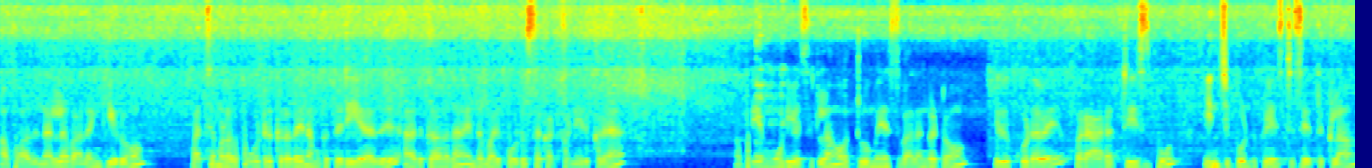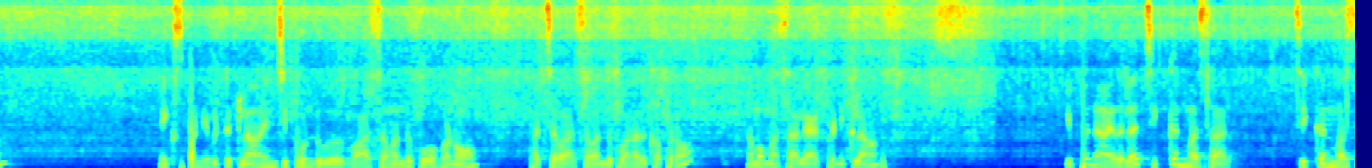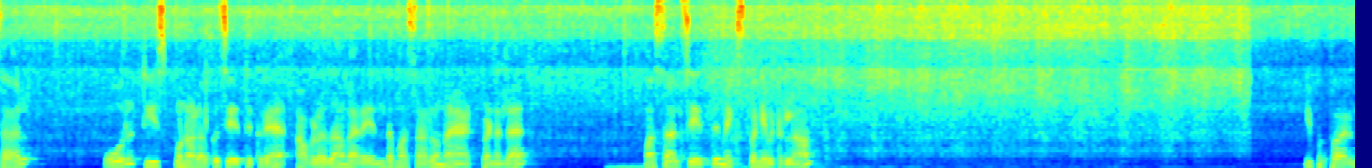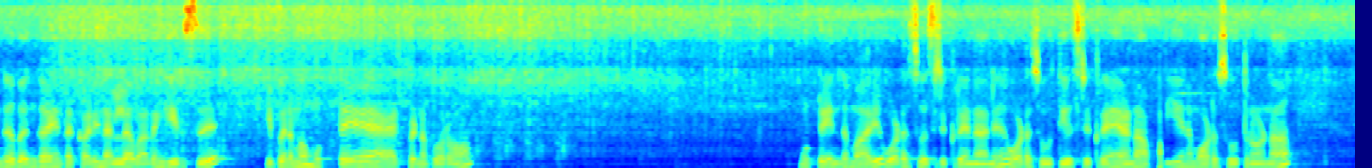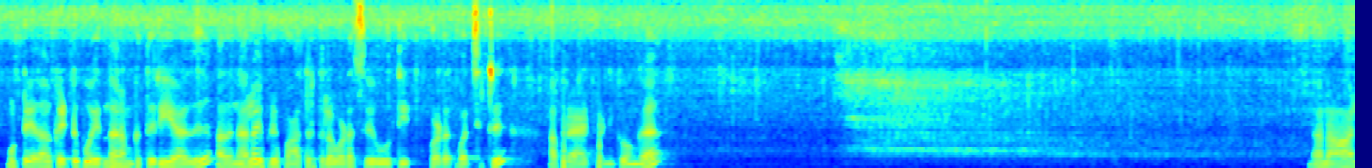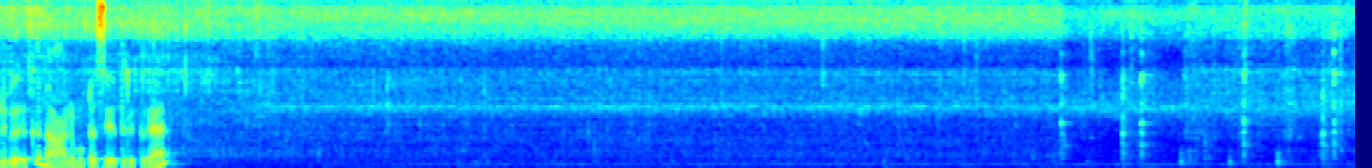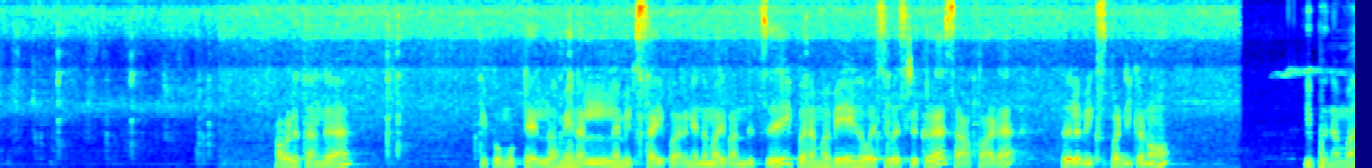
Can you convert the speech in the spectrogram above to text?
அப்போ அது நல்லா வதங்கிரும். பச்சை மிளகா போட்டிருக்கிறதே நமக்கு தெரியாது. அதுக்காக தான் இந்த மாதிரி பொடுசாக கட் பண்ணியிருக்கிறேன். அப்படியே மூடி வச்சுக்கலாம். ஒரு டூ மினிட்ஸ் வதங்கட்டும். இது கூடவே ஒரு அரை டீஸ்பூன் இஞ்சி பூண்டு பேஸ்ட்டு சேர்த்துக்கலாம். மிக்ஸ் பண்ணி விட்டுக்கலாம். இஞ்சி பூண்டு வாசம் வந்து போகணும். பச்சை வாசம் வந்து போனதுக்கப்புறம் நம்ம மசாலா ஆட் பண்ணிக்கலாம். இப்போ நான் இதில் சிக்கன் மசால் சிக்கன் மசால் ஒரு டீஸ்பூன் அளவுக்கு சேர்த்துக்கிறேன். அவ்வளோதான் வேறு எந்த மசாலும் நான் ஆட் பண்ணலை. மசால் சேர்த்து மிக்ஸ் பண்ணி விட்டுடலாம். இப்போ பாருங்கள் வெங்காயம் தக்காளி நல்லா வதங்கிருச்சு. இப்போ நம்ம முட்டையை ஆட் பண்ண போகிறோம் முட்டை இந்த மாதிரி உடச்சி வச்சுருக்கிறேன் நான். உடச்சி ஊற்றி வச்சுருக்கிறேன். ஏன்னா அப்படியே நம்ம உடச்சி ஊற்றினோன்னா முட்டை ஏதாவது கெட்டு போயிருந்தால் நமக்கு தெரியாது. அதனால் இப்படி பாத்திரத்தில் உடச்சி ஊற்றி உட வச்சுட்டு அப்புறம் ஆட் பண்ணிக்கோங்க. நான் நாலு பேருக்கு நாலு முட்டை சேர்த்துருக்குறேன். அவ்வளோதாங்க இப்போ முட்டை எல்லாமே நல்லா மிக்ஸ் ஆகி பாருங்கள் இந்த மாதிரி வந்துச்சு. இப்போ நம்ம வேக வச்சு வச்சுருக்கிற சாப்பாடை இதில் மிக்ஸ் பண்ணிக்கணும். இப்போ நம்ம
